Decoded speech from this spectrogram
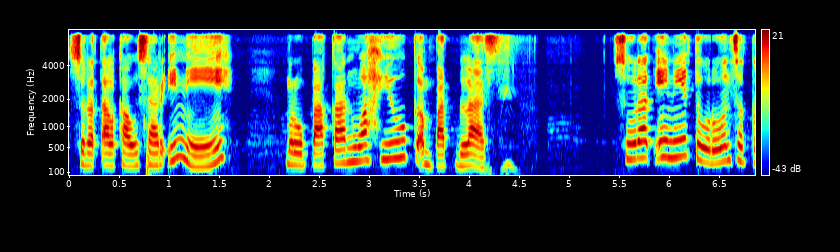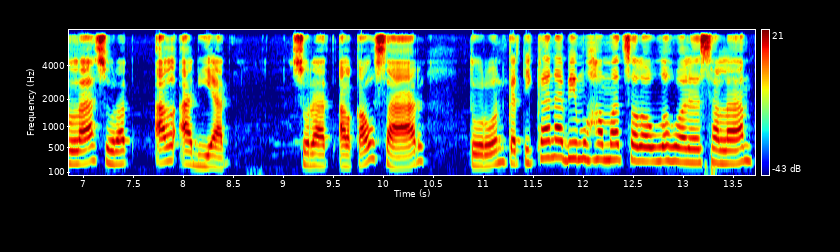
Surat Al-Kausar ini merupakan wahyu ke-14. Surat ini turun setelah surat Al-Adiyat. Surat Al-Kausar turun ketika Nabi Muhammad SAW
